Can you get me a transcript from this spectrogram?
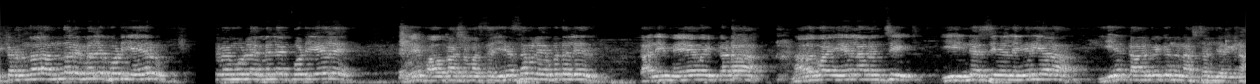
ఇక్కడ ఉన్న అందరూ ఎమ్మెల్యే పోటీ చేయరు. ఇరవై మూడులో ఎమ్మెల్యే పోటీ చేయలే. రేపు అవకాశం వస్తే చేస్తాం లేకపోతే లేదు. కానీ మేము ఇక్కడ నలభై ఏళ్ళ నుంచి ఈ ఇండస్ట్రియల్ ఏరియాల ఏ కార్మికులు నష్టం జరిగినా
